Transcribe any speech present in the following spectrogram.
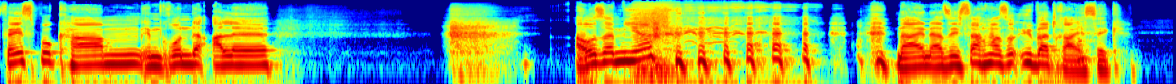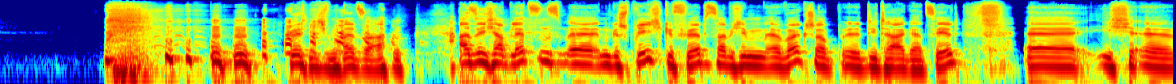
Facebook haben im Grunde alle außer mir. Nein, also ich sag mal so über 30. Würde ich mal sagen. Also ich habe letztens äh, ein Gespräch geführt, das habe ich im äh, Workshop äh, die Tage erzählt. Äh, ich äh,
